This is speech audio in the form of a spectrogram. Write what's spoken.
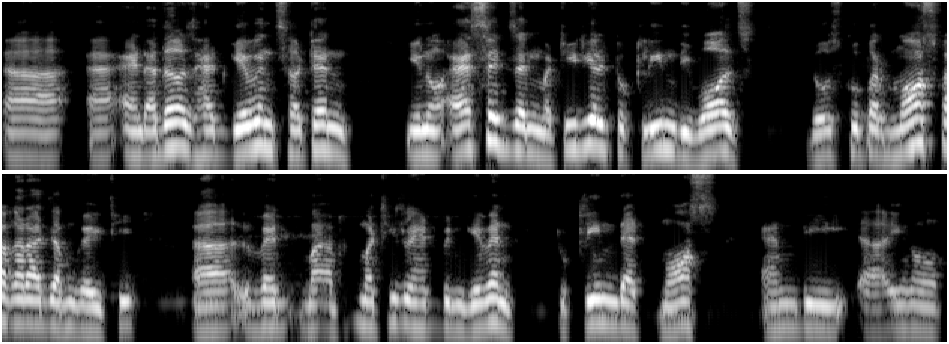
uh, and others had given certain you know acids and material to clean the walls those को पर moss वगैरह जम गई थी uh, when material had been given to clean that moss and the uh, you know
